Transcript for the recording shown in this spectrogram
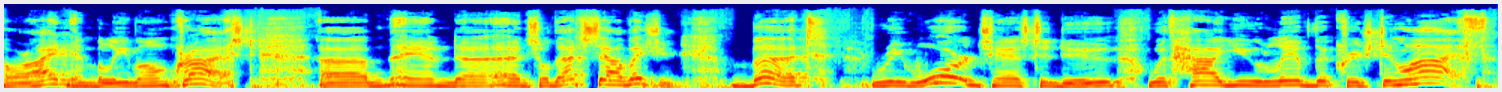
All right, and believe on Christ, um, and uh, and so that's salvation. But rewards has to do with how you live the Christian life.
